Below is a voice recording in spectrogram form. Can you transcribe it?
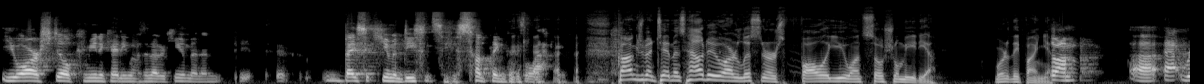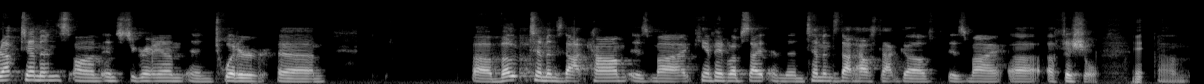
you are still communicating with another human, and basic human decency is something that's lacking. Congressman Timmons, how do our listeners follow you on social media? Where do they find you? So I'm uh, at Rep Timmons on Instagram and Twitter. Um, uh, votetimmons.com is my campaign website, and then timmons.house.gov is my uh, official. Um,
